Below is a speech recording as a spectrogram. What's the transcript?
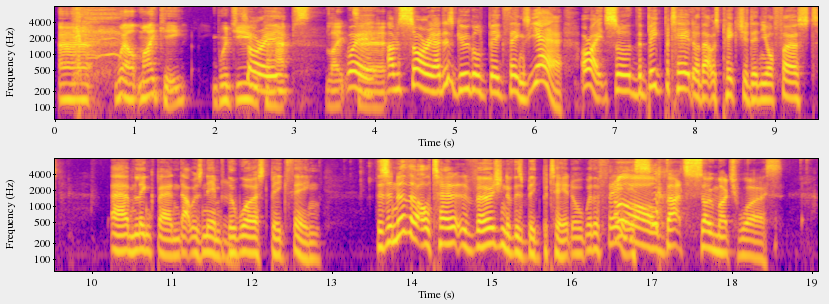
Uh, well, Mikey, would you Sorry. perhaps like Wait, to? I'm sorry. I just googled big things. Yeah. All right. So the big potato that was pictured in your first um, link, Ben, that was named the worst big thing. There's another alternative version of this big potato with a face. Oh, that's so much worse.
